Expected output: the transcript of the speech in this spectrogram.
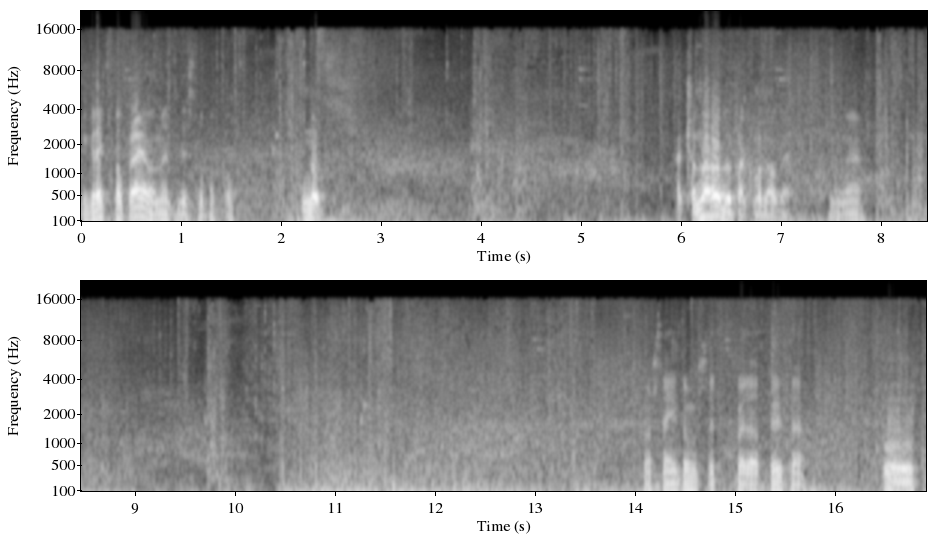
Играть по правилам это для слабаков. Ну. А чё народу так много? Не знаю. Может они думают, что это какое-то открыто. М. Где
